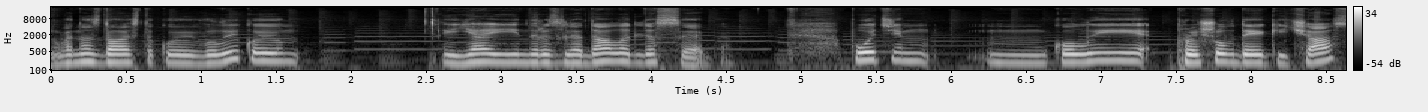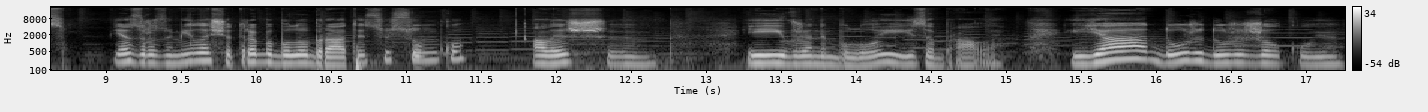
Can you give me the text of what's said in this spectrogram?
вона здалась такою великою, і я її не розглядала для себе. Потім, коли пройшов деякий час, я зрозуміла, що треба було брати цю сумку, але ж е, її вже не було, її забрали. І я дуже-дуже жалкую,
